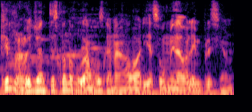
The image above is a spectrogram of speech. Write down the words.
Qué raro, yo antes cuando jugábamos ganaba varias o me daba la impresión.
